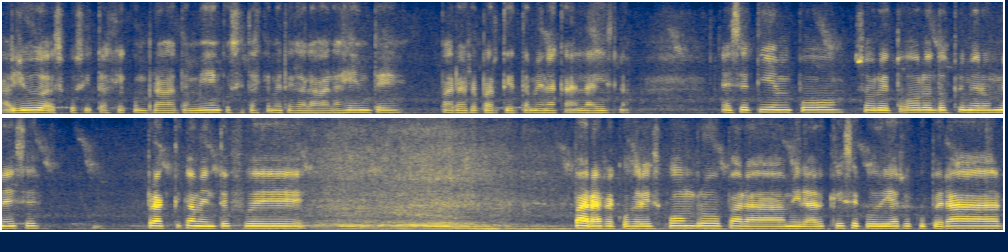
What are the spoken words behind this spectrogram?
ayudas, cositas que compraba también, cositas que me regalaba la gente para repartir también acá en la isla. Ese tiempo, sobre todo los dos primeros meses, prácticamente fue para recoger escombro, para mirar qué se podía recuperar,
